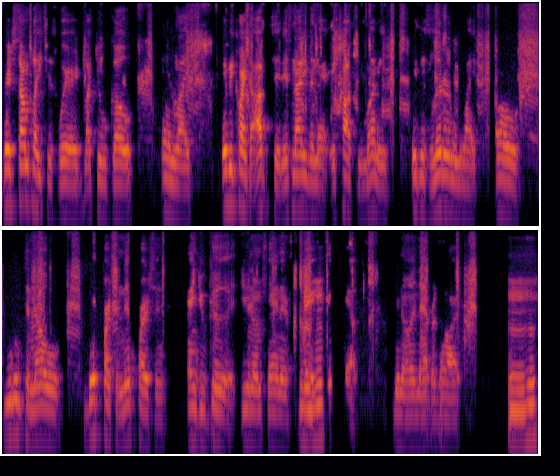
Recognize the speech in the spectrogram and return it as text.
there's some places where like you'll go and like it'd be quite the opposite. It's not even that it costs you money. It's just literally like, oh, you need to know this person, this person, and you good. You know what I'm saying? It's very Mhm. detailed, you know, in that regard. Mhm.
